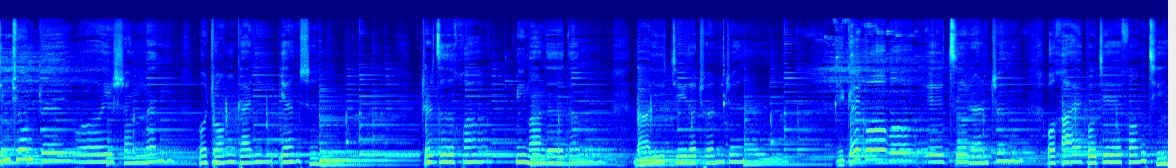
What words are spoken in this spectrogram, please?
青春给我一扇门，我撞开你眼神，栀子花弥漫的灯，那一季的纯真。你给过我一次认真，我还不解风情。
